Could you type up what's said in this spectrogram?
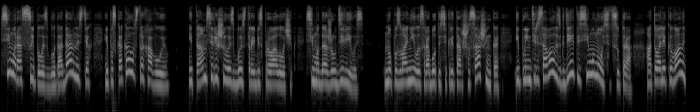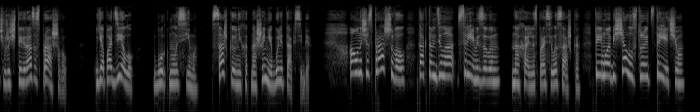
Сима рассыпалась в благодарностях и поскакала в страховую. И там все решилось быстро и без проволочек. Сима даже удивилась. Но позвонила с работы секретарша Сашенька и поинтересовалась, где это Симу носит с утра, а то Олег Иванович уже четыре раза спрашивал. «Я по делу», — буркнула Сима. С Сашкой у них отношения были так себе. «А он еще спрашивал, как там дела с Ремезовым?» — нахально спросила Сашка. «Ты ему обещал устроить встречу?»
